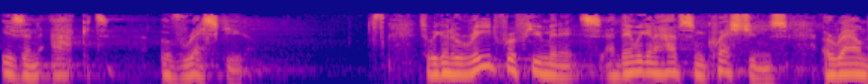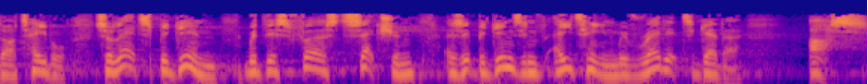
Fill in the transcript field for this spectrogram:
is an act of rescue. So we're going to read for a few minutes and then we're going to have some questions around our table. So let's begin with this first section as it begins in 18. We've read it together. Us.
